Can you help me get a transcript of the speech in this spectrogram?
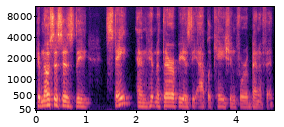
hypnosis is the state and hypnotherapy is the application for a benefit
